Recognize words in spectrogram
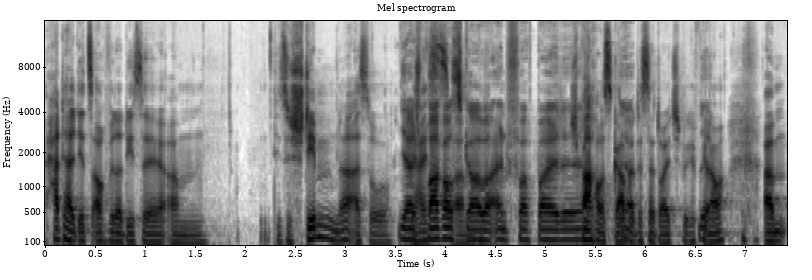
hat halt jetzt auch wieder diese, ähm, diese Stimmen, ne? Also ja, Sprachausgabe ähm, einfach beide. Sprachausgabe, ja. das ist der deutsche Begriff, ja. genau. Ähm,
